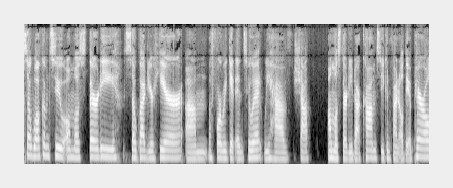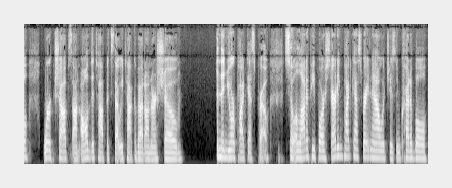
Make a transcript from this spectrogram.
So, welcome to almost 30. So glad you're here. Um, before we get into it, we have shop almost30.com so you can find all the apparel, workshops on all the topics that we talk about on our show. And then your podcast pro. So, a lot of people are starting podcasts right now, which is incredible,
